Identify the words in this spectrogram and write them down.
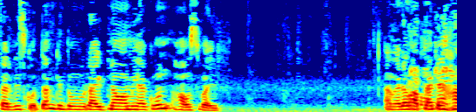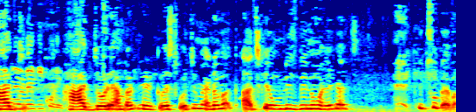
সার্ভিস করতাম কিন্তু রাইট নাও আমি এখন হাউস ওয়াইফ ম্যাডাম আপনাকে হাত হাত জোরে আমাকে রিকোয়েস্ট করছি ম্যাডাম আজকে উনিশ দিন হয়ে গেছে। কিছু ব্যাপার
